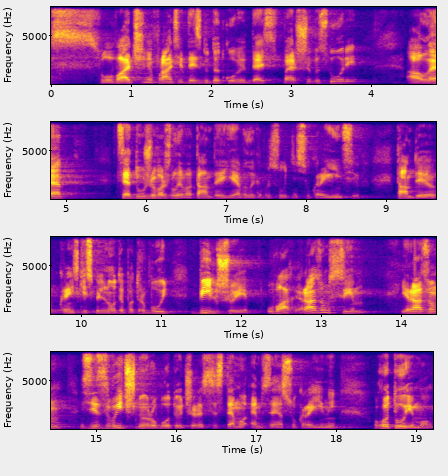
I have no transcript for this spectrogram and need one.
Словаччині, Франції, десь додаткові, десь вперше в історії. Але це дуже важливо там, де є велика присутність українців, там, де українські спільноти потребують більшої уваги. Разом з цим і разом зі звичною роботою через систему МЗС України готуємо.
